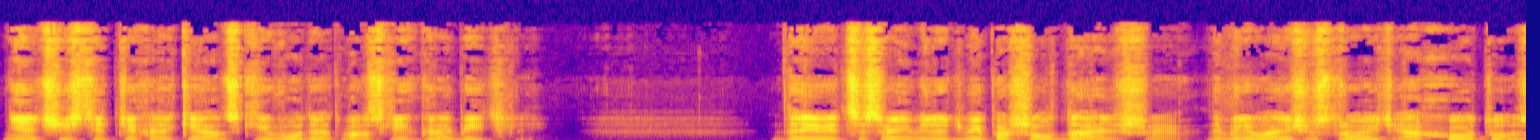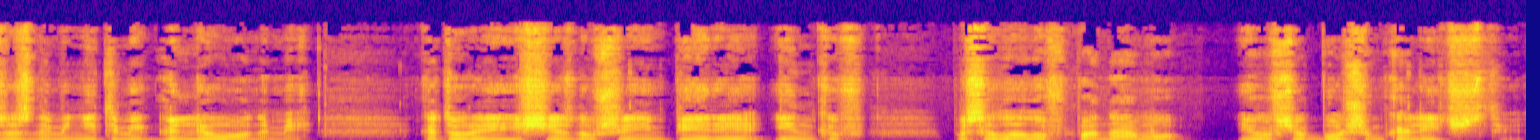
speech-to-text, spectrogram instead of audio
не очистит Тихоокеанские воды от морских грабителей. Дэвид со своими людьми пошел дальше, намереваясь устроить охоту за знаменитыми галеонами, которые исчезнувшая империя инков посылала в Панаму и во все большем количестве.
